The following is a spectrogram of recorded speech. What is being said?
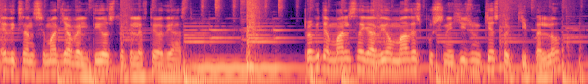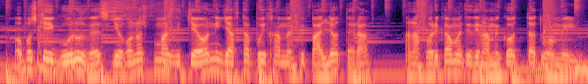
έδειξαν σημάδια βελτίωσης το τελευταίο διάστημα. Πρόκειται μάλιστα για δύο ομάδες που συνεχίζουν και στο κύπελο, όπως και οι γκουρούδες, γεγονός που μας δικαιώνει για αυτά που είχαμε πει παλιότερα αναφορικά με τη δυναμικότητα του ομίλου.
